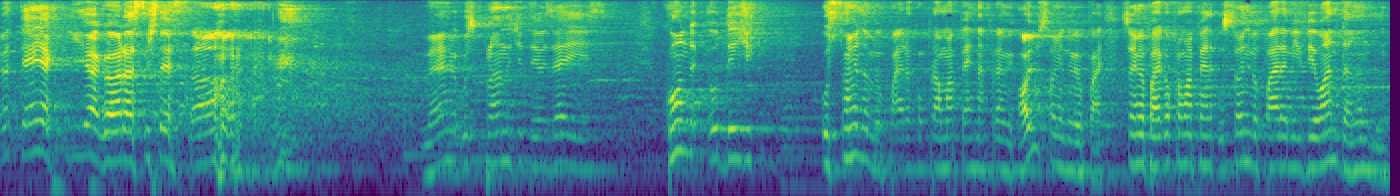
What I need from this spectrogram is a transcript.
Eu tenho aqui agora a sustentação. né? Os planos de Deus é isso. Quando eu dediquei o sonho do meu pai era comprar uma perna para mim. Olha o sonho do meu pai. O sonho do meu pai era comprar uma perna. O sonho do meu pai era me ver andando.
